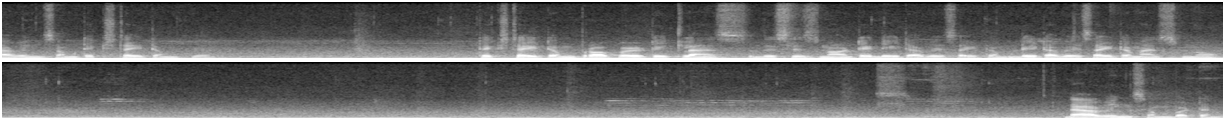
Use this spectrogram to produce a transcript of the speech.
having some text item here. Text item property class this is not a database item. Database item has no. Having some button.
